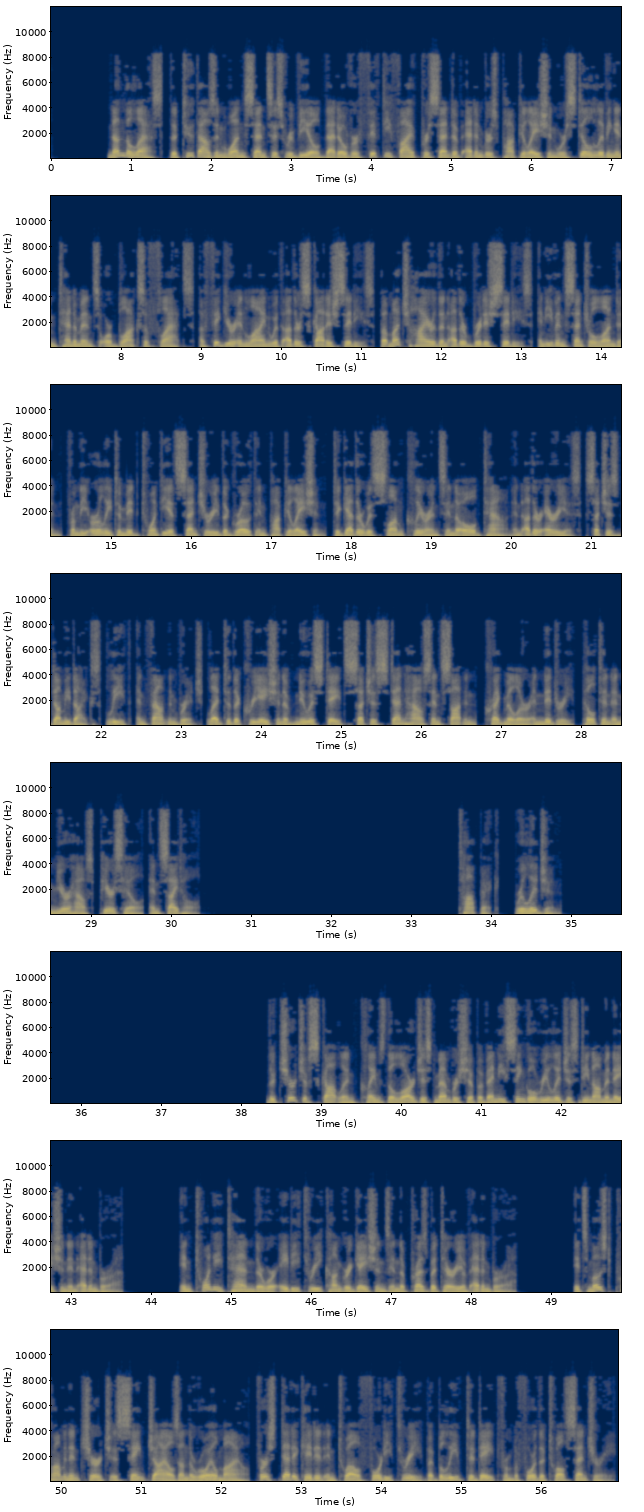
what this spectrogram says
Nonetheless, the 2001 census revealed that over 55% of Edinburgh's population were still living in tenements or blocks of flats, a figure in line with other Scottish cities, but much higher than other British cities, and even central London. From the early to mid 20th century, the growth in population, together with slum clearance in the Old Town and other areas, such as Dumbiedykes, Leith, and Fountainbridge, led to the creation of new estates such as Stenhouse and Saughton, Craigmillar and Niddrie, Pilton and Muirhouse, Piershill, and Sighthill. Religion The Church of Scotland claims the largest membership of any single religious denomination in Edinburgh. In 2010 there were 83 congregations in the Presbytery of Edinburgh. Its most prominent church is St Giles on the Royal Mile, first dedicated in 1243 but believed to date from before the 12th century.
